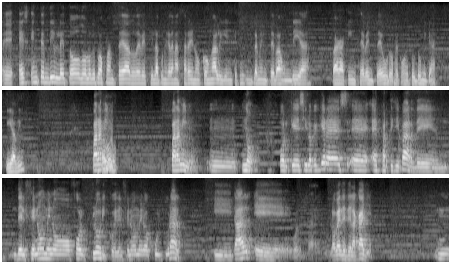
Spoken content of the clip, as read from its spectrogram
eh, ¿es entendible todo lo que tú has planteado de vestir la túnica de Nazareno con alguien que simplemente va un día, paga 15, 20 euros, recoge tu túnica y adiós? Para mí no. Para mí no. Mm, no. Porque si lo que quieres eh, es, participar del fenómeno folclórico y del fenómeno cultural y tal, eh, bueno, pues, lo ves desde la calle. Mm,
